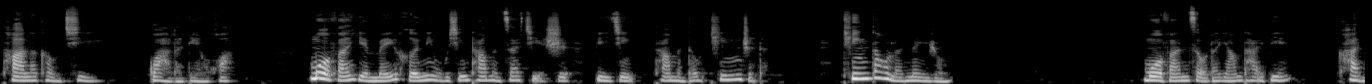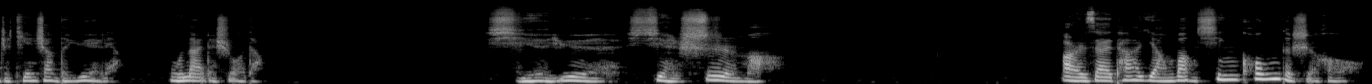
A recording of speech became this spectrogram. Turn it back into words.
叹了口气，挂了电话。莫凡也没和宁无心他们再解释，毕竟他们都听着的，听到了内容。莫凡走到阳台边，看着天上的月亮，无奈的说道。血月现世吗？而在他仰望星空的时候，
